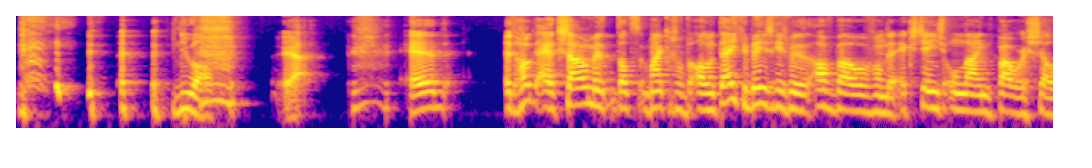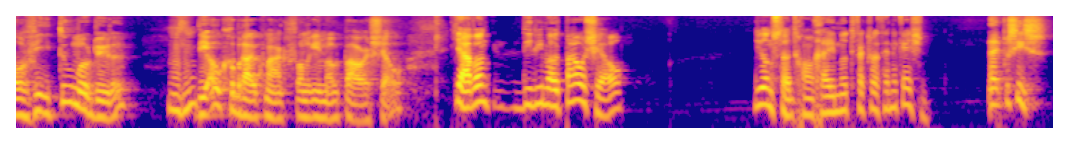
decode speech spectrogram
nu al. Ja. En het hangt eigenlijk samen met dat Microsoft al een tijdje bezig is met het afbouwen van de Exchange Online PowerShell V2 module. Mhm. Die ook gebruik maakt van Remote PowerShell. Ja, want die remote PowerShell, die ondersteunt gewoon geen multifactor authentication. Nee, precies.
